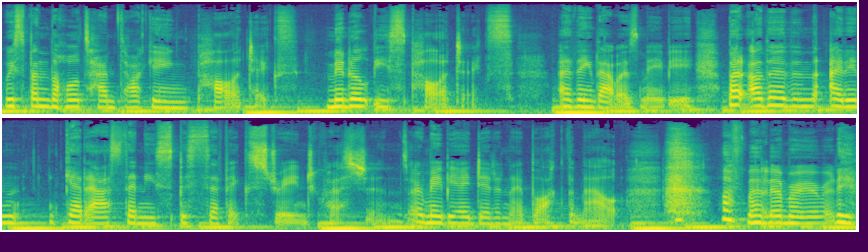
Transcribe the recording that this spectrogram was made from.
We spent the whole time talking politics, Middle East politics. I think that was maybe. But other than that, I didn't get asked any specific strange questions, or maybe I did and I blocked them out of my memory already.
